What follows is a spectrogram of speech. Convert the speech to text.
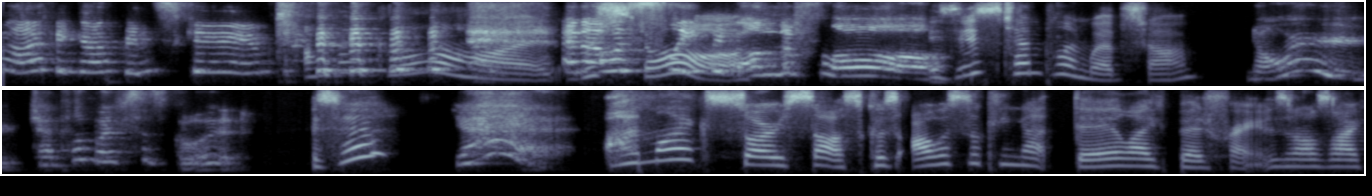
I think I've been scammed. Oh my god! and I was sleeping on the floor. Is this Temple and Webster? no, Temple and Webster's good. Is it? Yeah. I'm like so sus because I was looking at their like bed frames and I was like,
